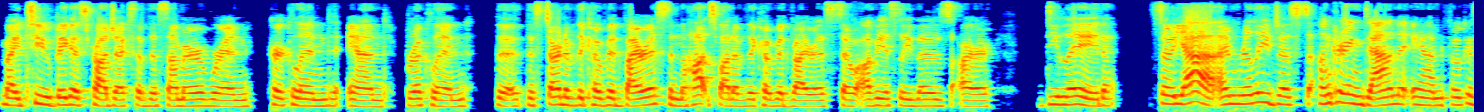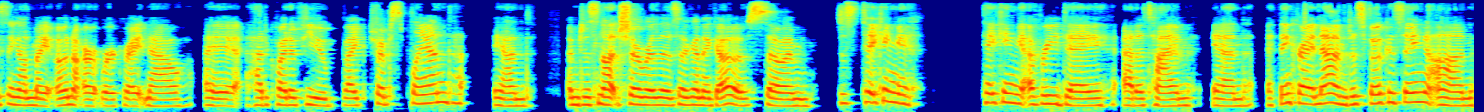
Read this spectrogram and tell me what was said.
my two biggest projects of the summer were in Kirkland and Brooklyn, the, the start of the COVID virus and the hotspot of the COVID virus. So obviously, those are delayed. So, yeah, I'm really just hunkering down and focusing on my own artwork right now. I had quite a few bike trips planned, and I'm just not sure where those are going to go. So, I'm just taking taking every day at a time. And I think right now I'm just focusing on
